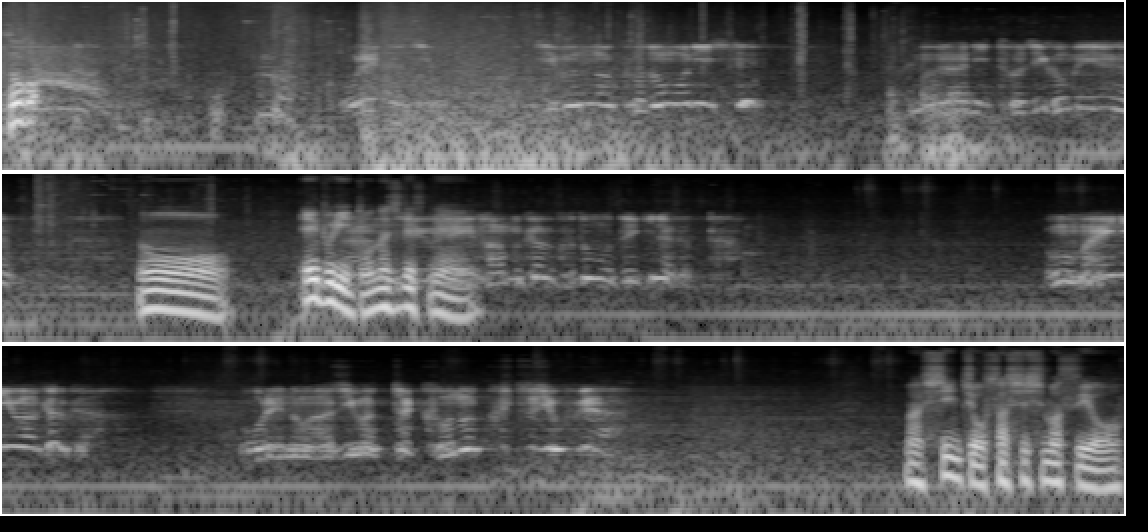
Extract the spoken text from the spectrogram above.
そこ？俺たち自分の子供にして村に閉じ込めやがったおおエブリンと同じですね歯向かうこともできなかったお前にわかるか？俺の味わったこの屈辱がまあ、身長お察ししますよ。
